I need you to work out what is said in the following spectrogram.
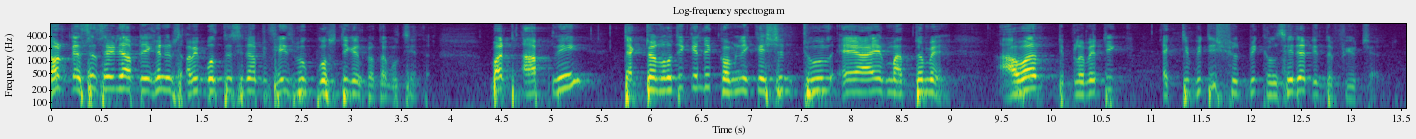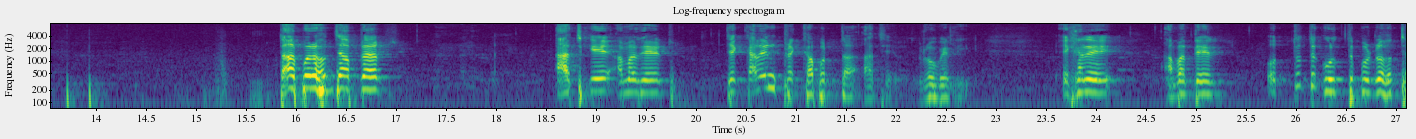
নট নেসেসারিলি আপনি এখানে, আমি বলতেছি না আপনি ফেসবুক পোস্টিংয়ের কথা বলছি বাট আপনি টেকনোলজিক্যালি কমিউনিকেশন টুল এআই এর মাধ্যমে our diplomatic activity should be considered in the future তারপরে হচ্ছে আপনার আজকে আমাদের যে কারেন্ট প্রেক্ষাপটটা আছে গ্লোবালি এখানে আমাদের অত্যন্ত গুরুত্বপূর্ণ হচ্ছে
